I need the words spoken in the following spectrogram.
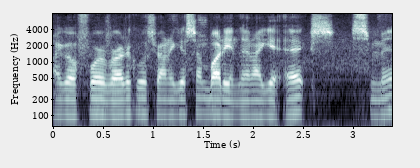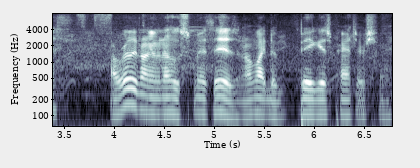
I go four verticals trying to get somebody and then I get X. Smith. I really don't even know who Smith is and I'm like the biggest Panthers fan.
